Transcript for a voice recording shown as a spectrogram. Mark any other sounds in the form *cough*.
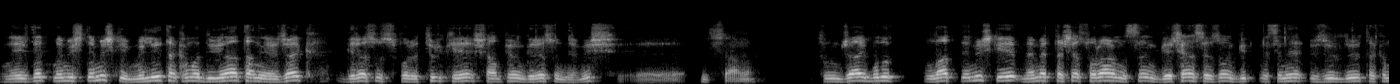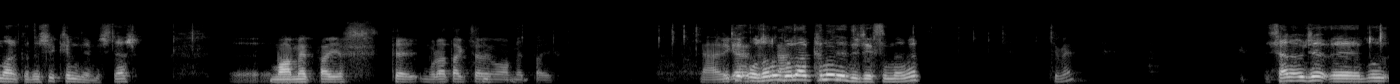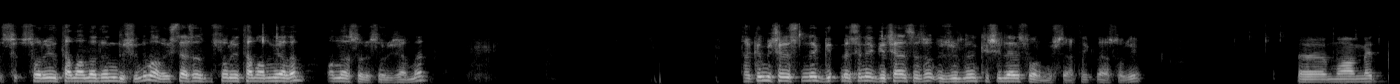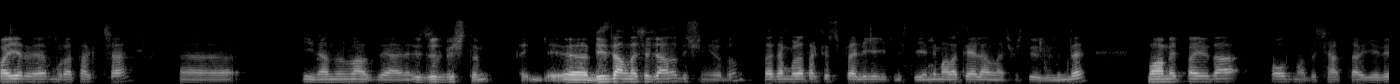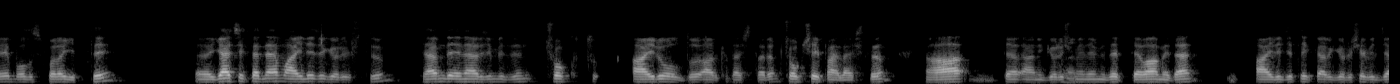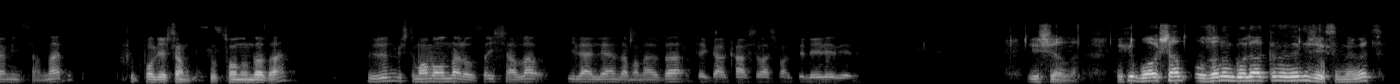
Necdet Memiş demiş ki milli takımı dünya tanıyacak. Giresunspor'u Türkiye şampiyon Giresun demiş. Ee, İnşallah. Tuncay Bulut Bulat demiş ki Mehmet Taş'a sorar mısın? Geçen sezon gitmesine üzüldüğü takım arkadaşı kim demişler. Ee, Muhammed Bayır. Murat Akça ve Muhammed Bayır. Yani peki gerçekten Ozan'ın gol hakkında ne diyeceksin Mehmet? kimi? Sen önce e, bu soruyu tamamladığını düşündüm ama isterseniz bu soruyu tamamlayalım. Ondan sonra soracağım ben. Takım içerisinde gitmesine geçen sezon üzüldüğün kişileri sormuşlar. Tekrar sorayım. Ee, Muhammed Bayır ve Murat Akça. Ee, inanılmaz yani. Üzülmüştüm. Ee, bizle anlaşacağını düşünüyordum. Zaten Murat Akça Süper Lig'e gitmişti. Yeni Malatya ile anlaşmıştı üzüldüğümde. Muhammed Bayır da olmadı şartlar gereği. Boluspor'a gitti. Ee, gerçekten hem ailece görüştüm hem de enerjimizin çok ayrı olduğu arkadaşlarım. Çok şey paylaştım. Daha de, yani görüşmelerimiz hep devam eden ailece tekrar görüşebileceğim insanlar. Futbol yaşantısı sonunda da. Üzülmüştüm ama onlar olsa inşallah ilerleyen zamanlarda tekrar karşılaşmak dileğiyle diyelim. İnşallah. Peki bu akşam Ozan'ın golü hakkında ne diyeceksin Mehmet?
